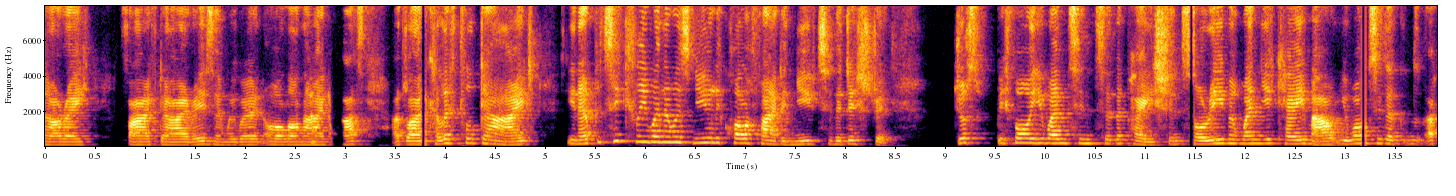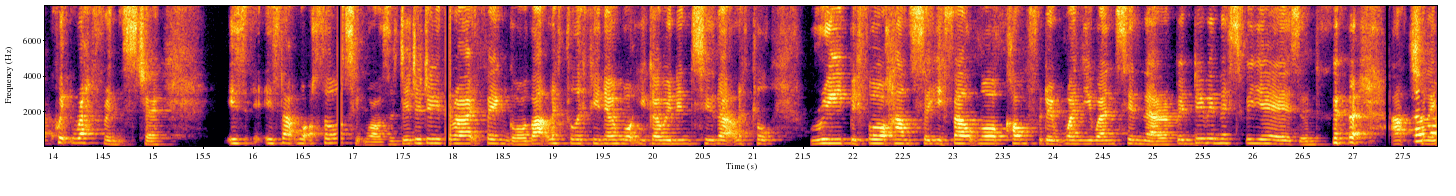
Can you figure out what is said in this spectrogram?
our A five diaries and we weren't all on iPads. I'd like a little guide, you know, particularly when I was newly qualified and new to the district. Just before you went into the patients, or even when you came out, you wanted a, a quick reference to is is that what I thought it was? Or did I do the right thing? Or that little, if you know what you're going into, that little read beforehand so you felt more confident when you went in there. I've been doing this for years and actually,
